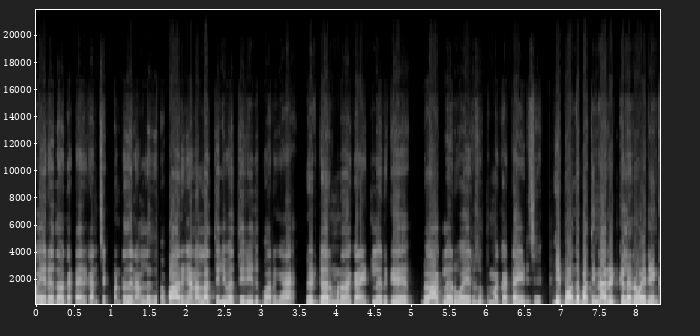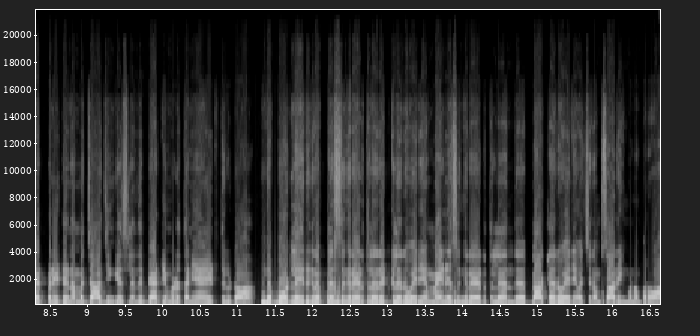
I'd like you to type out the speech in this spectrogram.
ஒயர் ஏதாவது கட்டாயிருக்கான்னு செக் பண்றது நல்லது. இப்ப பாருங்க நல்லா தெளிவா தெரியுது பாருங்க. ரெட் கலர் மட்டும் தான் கனெக்ட்ல இருக்கு. பிளாக் கலர் ஒயர் சுத்தமா கட் ஆயிடுச்சு. இப்போ வந்து பாத்தீங்கன்னா ரெட் கலர் ஒயரையும் கட் பண்ணிட்டு நம்ம சார்ஜிங் கேஸ்ல இருந்து பேட்டரி மட்டும் தனியா எடுத்துக்கிட்டோம். இந்த போர்ட்ல இருக்கிற பிளஸ்ங்கிற இடத்துல ரெட் கலர் ஒயரையும் மைனஸ்ங்கிற இடத்துல இந்த பிளாக் கலர் ஒயரையும் வச்சு நம்ம சார்டிங் பண்ண போறோம்.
